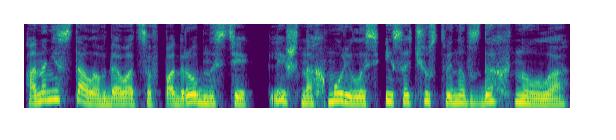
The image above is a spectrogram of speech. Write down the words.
Она не стала вдаваться в подробности, лишь нахмурилась и сочувственно вздохнула.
